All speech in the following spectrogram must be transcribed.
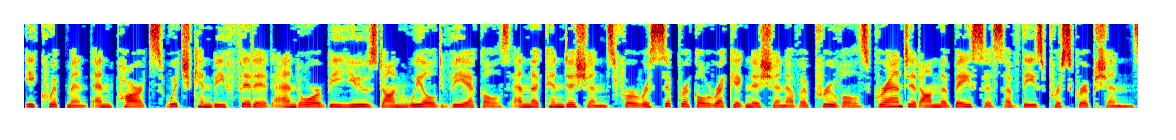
equipment and parts which can be fitted and or be used on wheeled vehicles and the conditions for reciprocal recognition of approvals granted on the basis of these prescriptions.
